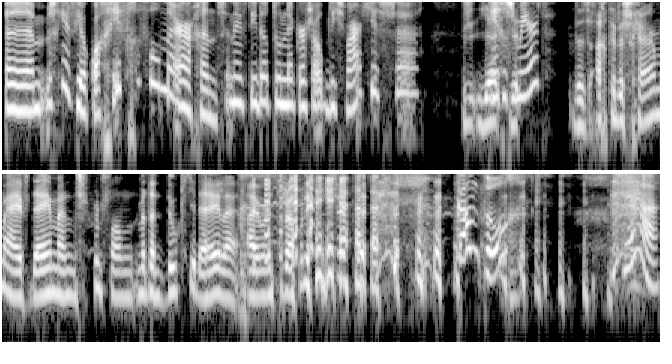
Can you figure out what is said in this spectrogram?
Ehm, misschien heeft hij ook wel gif gevonden ergens. En heeft hij dat toen lekker zo op die zwaardjes eh, Dus, ingesmeerd? dus achter de schermen heeft Damon een soort van met een doekje de hele Iron Throne in zitten. Kan toch? ja.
